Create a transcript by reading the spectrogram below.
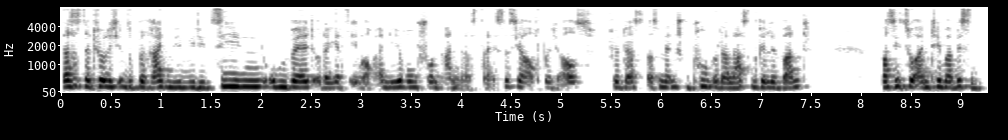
Das ist natürlich in so Bereichen wie Medizin, Umwelt oder jetzt eben auch Ernährung schon anders. Da ist es ja auch durchaus für das, was Menschen tun oder lassen, relevant, was sie zu einem Thema wissen.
